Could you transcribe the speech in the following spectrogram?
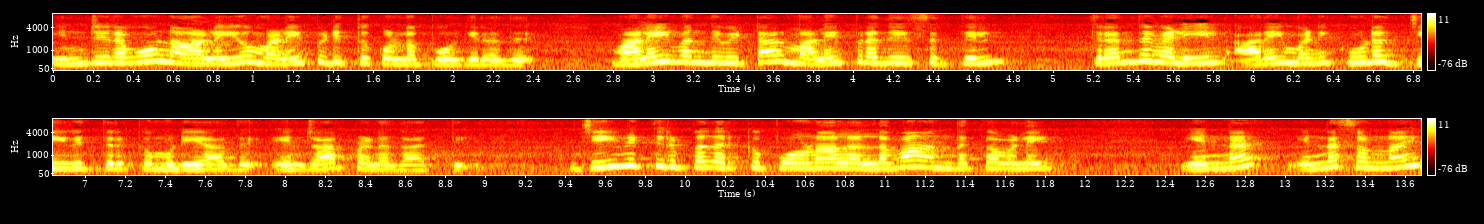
இன்றிரவோ நாளையோ மழை பிடித்து கொள்ளப் போகிறது. மழை வந்துவிட்டால் மலை பிரதேசத்தில் திறந்த வெளியில் அரை மணி கூட ஜீவித்திருக்க முடியாது என்றார் பிரணதார்த்தி. ஜீவித்திருப்பதற்கு போனால் அல்லவா அந்த கவலை? என்ன? என்ன சொன்னாய்?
